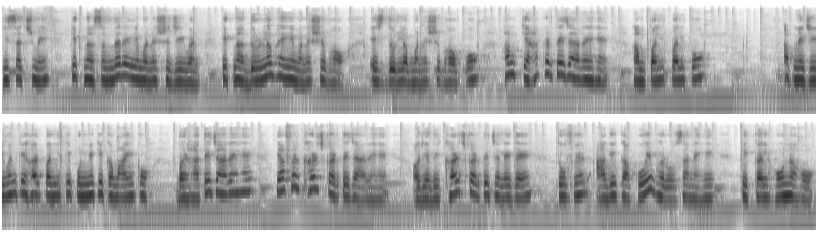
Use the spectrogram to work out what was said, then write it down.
कि सच में कितना सुंदर है ये मनुष्य जीवन, कितना दुर्लभ है ये मनुष्य भाव। इस दुर्लभ मनुष्य भाव को हम क्या करते जा रहे हैं? हम पल पल को, अपने जीवन के हर पल की पुण्य की कमाई को बढ़ाते जा रहे हैं या फिर खर्च करते जा रहे हैं? और यदि खर्च करते चले गए तो फिर आगे का कोई भरोसा नहीं कि कल हो न हो।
